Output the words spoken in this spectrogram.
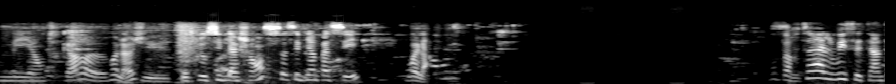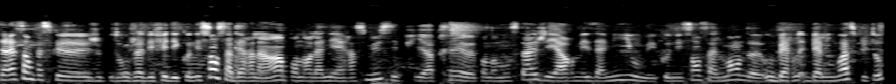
Mais en tout cas, euh, voilà, j'ai peut-être aussi de la chance, ça s'est bien passé. Voilà. Portal, oui, c'était intéressant parce que donc j'avais fait des connaissances à Berlin hein, pendant l'année Erasmus et puis après euh, pendant mon stage et alors mes amis ou mes connaissances allemandes ou berlinoises plutôt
